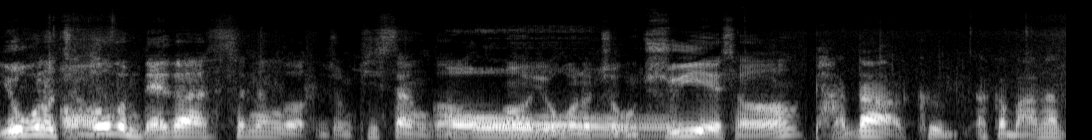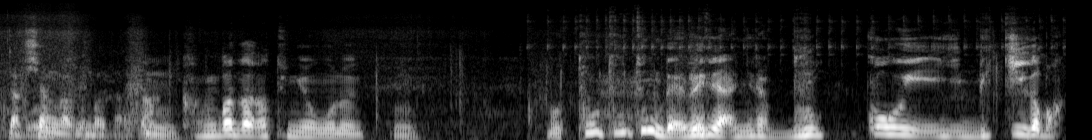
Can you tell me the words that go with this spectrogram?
요거는 조금 내가 쓰는 거 좀 비싼 거. 어, 요거는 조금 주의해서. 바다 그 아까 만화 낚시한 강바다. 딱 강바다 같은 경우는 뭐 통통통 레벨이 아니라 물고기 이 미끼가 막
